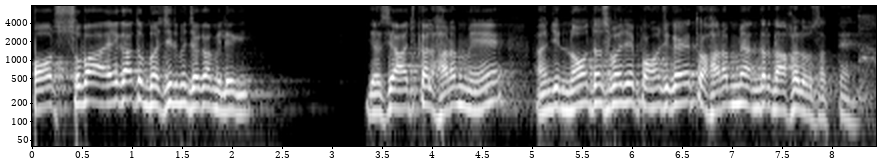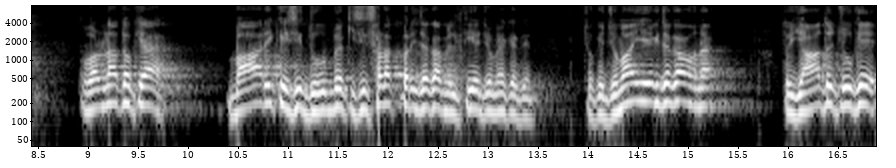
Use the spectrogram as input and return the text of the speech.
اور صبح آئے گا تو مسجد میں جگہ ملے گی۔ جیسے آج کل حرم میں ہاں جی نو دس بجے پہنچ گئے تو حرم میں اندر داخل ہو سکتے ہیں۔ ورنہ تو کیا ہے؟ باہر ہی کسی دھوپ میں، کسی سڑک پر ہی جگہ ملتی ہے جمعے کے دن۔ چونکہ جمعہ ہی ایک جگہ ہونا ہے۔ تو یہاں تو چونکہ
